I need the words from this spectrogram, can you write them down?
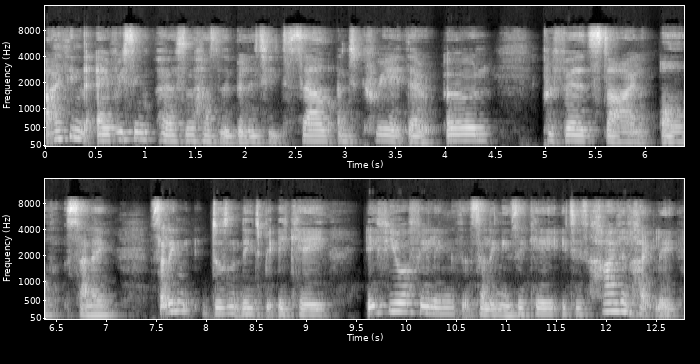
I think that every single person has the ability to sell and to create their own preferred style of selling. Selling doesn't need to be icky. If you are feeling that selling is icky, it is highly likely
